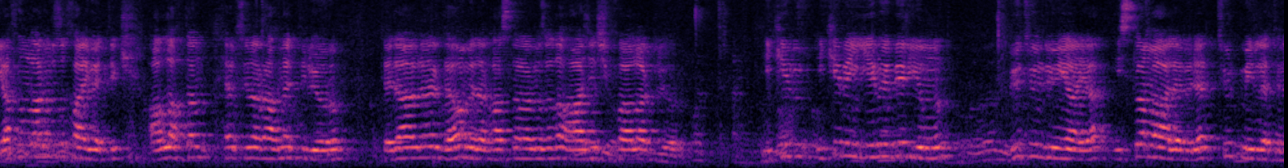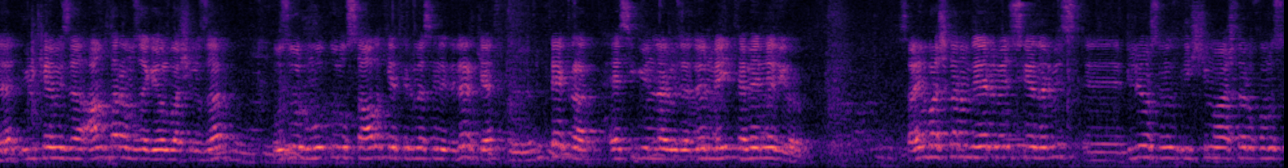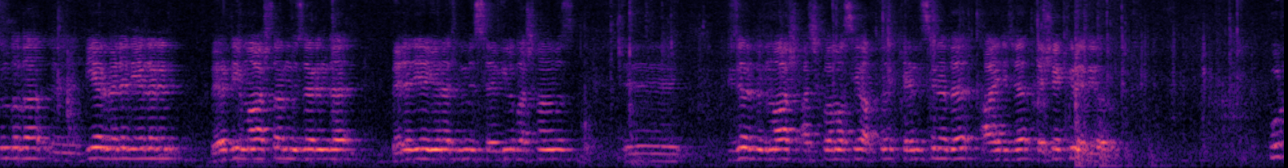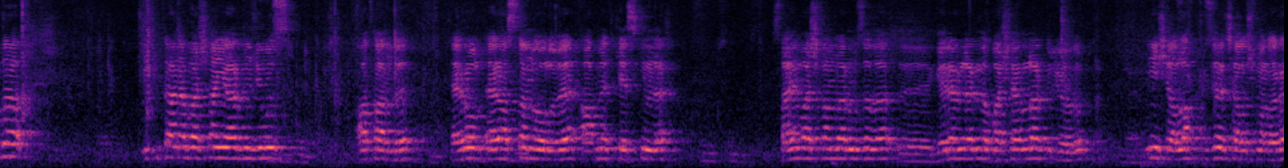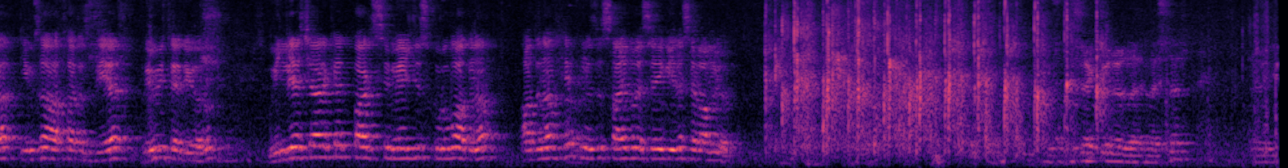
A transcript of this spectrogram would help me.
Yakınlarımızı kaybettik. Allah'tan hepsine rahmet diliyorum. Tedavileri devam eden hastalarımıza da acil şifalar diliyorum. İki- 2021 yılının bütün dünyaya, İslam alemine, Türk milletine, ülkemize, Ankara'mıza, Gölbaşı'mıza huzur, mutluluk, sağlık getirmesini dilerken tekrar eski günlerimize dönmeyi temenni ediyorum. Sayın Başkanım, değerli meclis üyelerimiz, e, biliyorsunuz işçi maaşları konusunda da e, diğer belediyelerin verdiği maaşların üzerinde belediye yönetimimiz, sevgili başkanımız e, güzel bir maaş açıklaması yaptı. Kendisine de ayrıca teşekkür ediyorum. Burada iki tane başkan yardımcımız atandı. Erol Eraslanoğlu ve Ahmet Keskinler. Sayın başkanlarımıza da görevlerinde başarılar diliyorum. İnşallah güzel çalışmalara imza atarız diye ümit ediyorum. Milliyetçi Hareket Partisi Meclis Grubu adına adına hepinizi saygı ve sevgiyle selamlıyorum. Teşekkür ederiz arkadaşlar. Ee,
